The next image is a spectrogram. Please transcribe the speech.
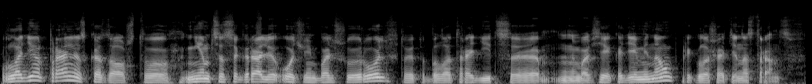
Владимир правильно сказал, что немцы сыграли очень большую роль, что это была традиция во всей Академии наук приглашать иностранцев.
